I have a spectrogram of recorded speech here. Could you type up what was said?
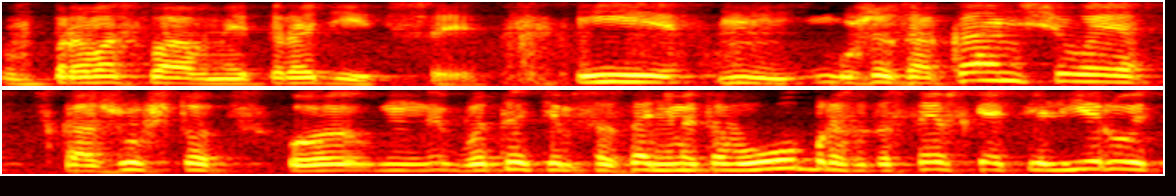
в православной традиции. И уже заканчивая, скажу, что вот этим созданием этого образа Достоевский апеллирует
